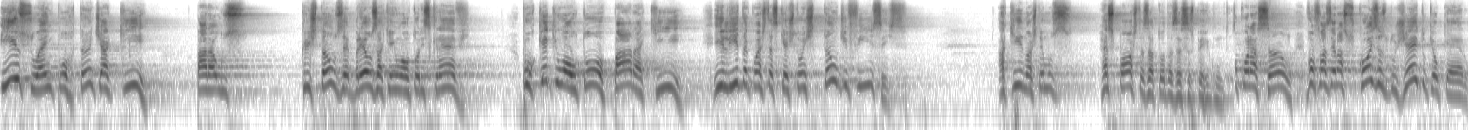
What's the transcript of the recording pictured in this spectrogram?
isso é importante aqui para os cristãos hebreus a quem o autor escreve. Por que, que o autor para aqui e lida com estas questões tão difíceis? Aqui nós temos respostas a todas essas perguntas. O coração, vou fazer as coisas do jeito que eu quero.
